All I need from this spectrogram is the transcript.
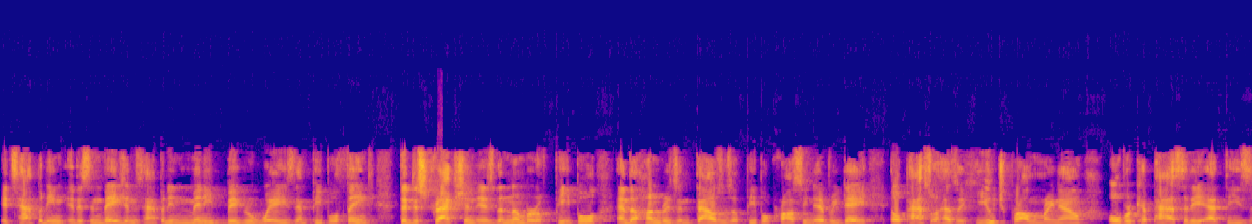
It's happening, this invasion is happening in many bigger ways than people think. The distraction is the number of people and the hundreds and thousands of people crossing every day. El Paso has a huge problem right now, overcapacity at these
